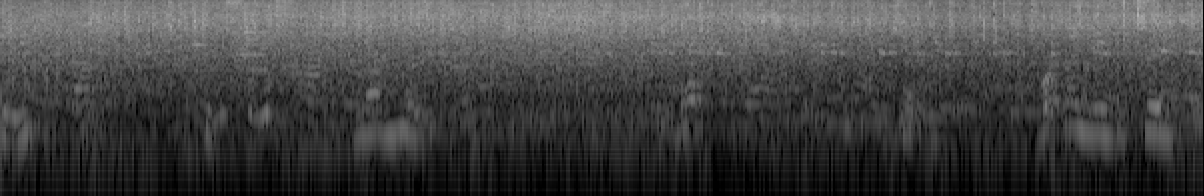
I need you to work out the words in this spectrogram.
What they use a tea for,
